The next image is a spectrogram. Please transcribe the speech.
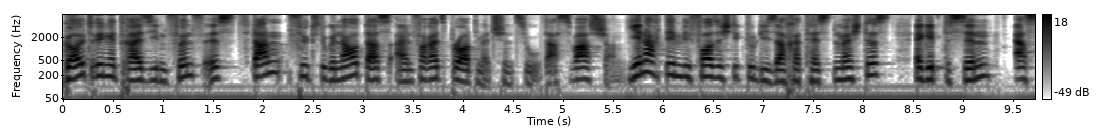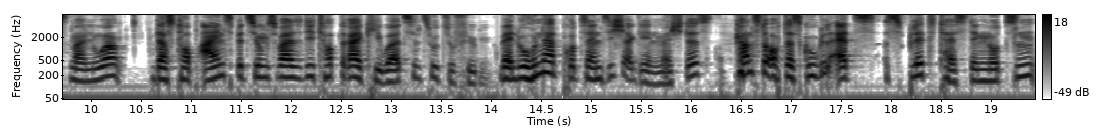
Goldringe 375 ist, dann fügst du genau das einfach als Broad-Match hinzu. Das war's schon. Je nachdem, wie vorsichtig du die Sache testen möchtest, ergibt es Sinn, Sinn, erstmal nur das Top 1 bzw. die Top 3 Keywords hinzuzufügen. Wenn du 100% sicher gehen möchtest, kannst du auch das Google Ads Split Testing nutzen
